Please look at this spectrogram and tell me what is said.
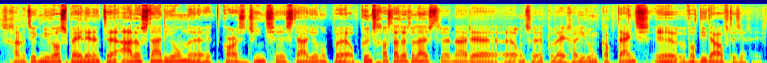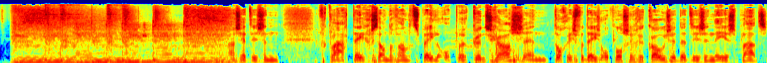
Ze gaan natuurlijk nu wel spelen in het eh, ADO-stadion, het Cars Jeans stadion op, op kunstgras. Laten we even luisteren naar onze collega Jeroen Kapteins, wat die daarover te zeggen heeft. AZ is een verklaard tegenstander van het spelen op eh, kunstgras. En toch is voor deze oplossing gekozen. Dat is in de eerste plaats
